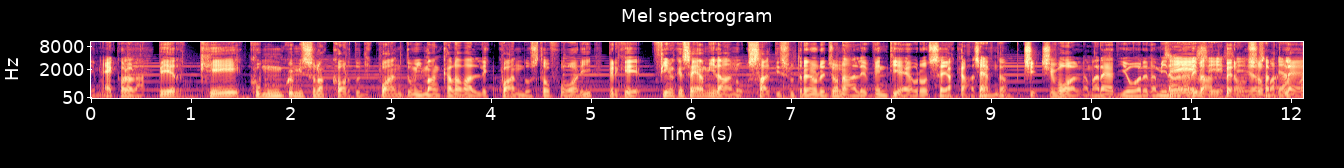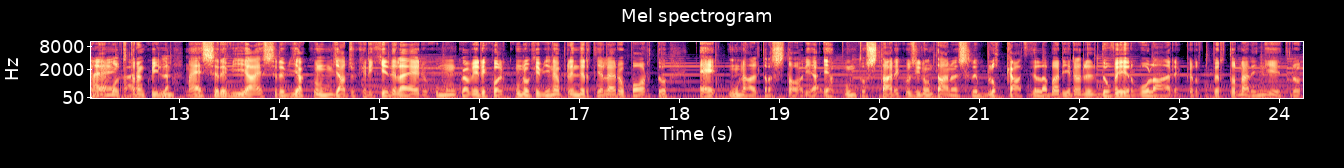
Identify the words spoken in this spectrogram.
Fiemme. Eccolo là. Perché comunque mi sono accorto di quanto mi manca la valle quando sto fuori, perché fino che sei a Milano salti sul treno regionale 20 euro sei a casa. Certo. Ci, ci, vuole una marea di ore da Milano sì, arrivare, sì, però sì, insomma sappiamo, lei, lei, è molto infatti. tranquilla. Mm. Ma essere via, essere via con un viaggio che richiede l'aereo, comunque avere qualcuno che viene a prenderti all'aeroporto è un'altra storia. E appunto stare così lontano, essere bloccati dalla barriera del dover volare per, per tornare indietro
